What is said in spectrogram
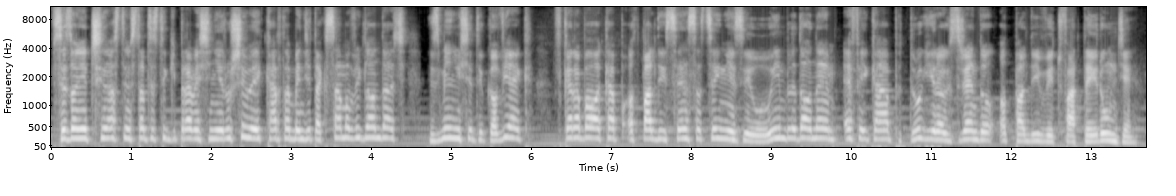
W sezonie 13 statystyki prawie się nie ruszyły, karta będzie tak samo wyglądać, zmienił się tylko wiek. W Carabao Cup odpadli sensacyjnie z Wimbledonem, FA Cup drugi rok z rzędu odpadli w czwartej rundzie.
